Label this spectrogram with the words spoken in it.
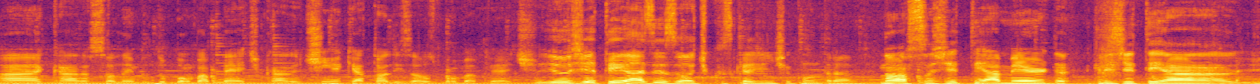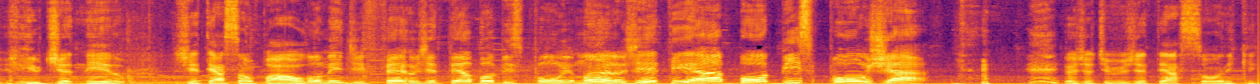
Ai, cara, só lembro do Bomba Pet, cara. Eu tinha que atualizar os Bomba Pet. E os GTAs exóticos que a gente encontrava. Nossa, GTA merda. Aqueles GTA Rio de Janeiro, GTA São Paulo. Homem de Ferro, GTA Bob Esponja. Mano, GTA Bob Esponja. Eu já tive o GTA Sonic.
